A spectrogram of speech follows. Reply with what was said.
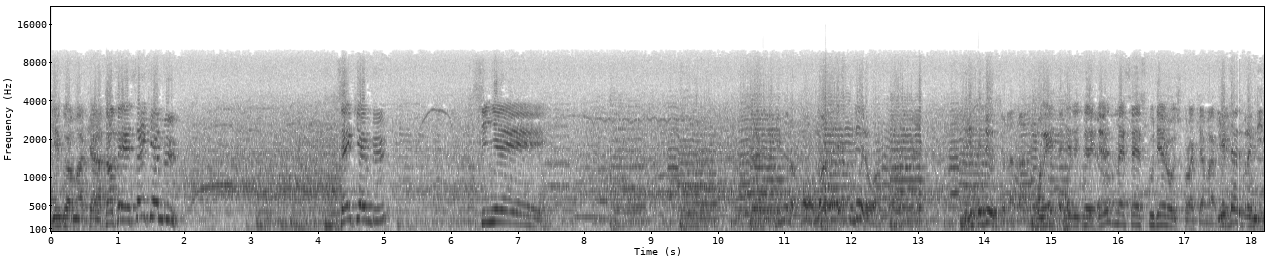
Diego a marqué. Attention, et cinquième but. Cinquième but. Signé. Numéro 11, non, Escudero encore. Il était deux sur la balle. Oui, il était Escudero. deux, mais c'est Scudero, je crois, qui a marqué. Il était avec Brindisi,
